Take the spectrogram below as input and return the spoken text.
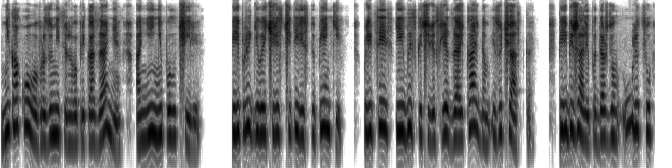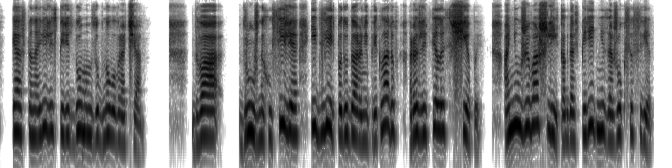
Никакого вразумительного приказания они не получили. Перепрыгивая через четыре ступеньки, полицейские выскочили вслед за алькальдом из участка, перебежали под дождем улицу и остановились перед домом зубного врача. Два дружных усилия, и дверь под ударами прикладов разлетелась в щепы. Они уже вошли, когда в передней зажегся свет.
